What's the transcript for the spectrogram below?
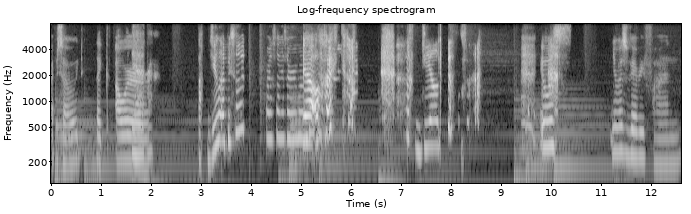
episode, like our Yeah. takjil episode, for as long as I remember. Yeah. Oh my god. Jill. It was, it was very fun.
